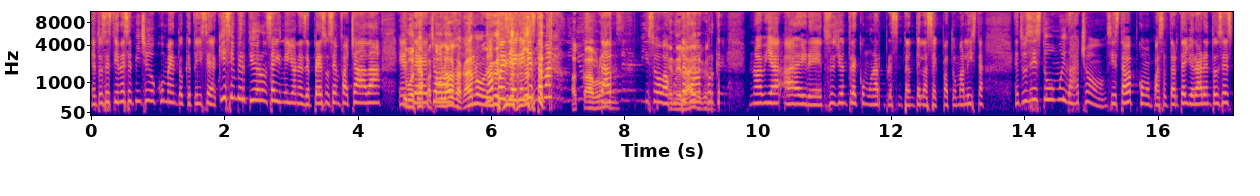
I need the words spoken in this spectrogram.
Entonces tienes el pinche documento que te dice, aquí se invirtieron 6 millones de pesos en fachada, en Y voltea para techo. todos lados acá, ¿no? No, pues llegué y estaban Ah, cabrón. en el piso bajo En un el aire. porque no había aire. Entonces yo entré como una representante de la SEC para tomar lista. Entonces sí estuvo muy gacho, sí estaba como para saltarte a llorar. Entonces,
